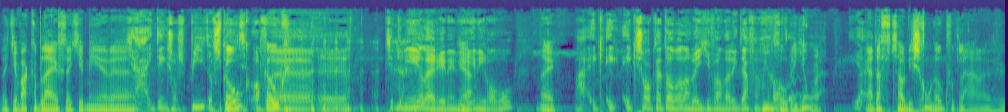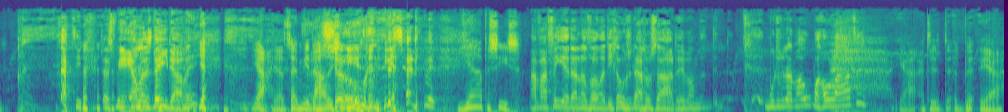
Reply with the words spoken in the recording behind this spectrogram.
Dat je wakker blijft, dat je meer... eh, Ja, ik denk zo speed of Speed, coke. Of, coke. eh, ik zit er niet heel erg in, in die, Ja. in die rommel. Nee, Maar ik, ik, ik schrok daar toch wel een beetje van. Dat ik dacht van, Hugo god, de Jonge. ja, Ja, dat zou die schoen ook verklaren natuurlijk. dat is meer LSD dan, hè? Ja, ja dat zijn meer de hallucineren. Ja. Ja, precies. maar wat vind jij dan nou van dat die gozer daar zo staat? Hè? Want, moeten we dat maar ook maar gewoon laten? Ja het, het, ja,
